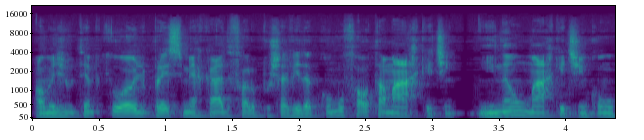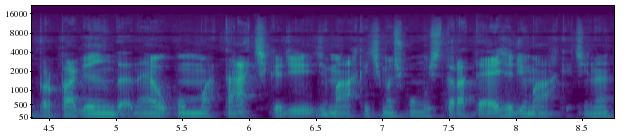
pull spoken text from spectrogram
ao mesmo tempo que eu olho para esse mercado e falo, puxa vida, como falta marketing. E não marketing como propaganda, né? Ou como uma tática de, de marketing, mas como estratégia de marketing, né?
